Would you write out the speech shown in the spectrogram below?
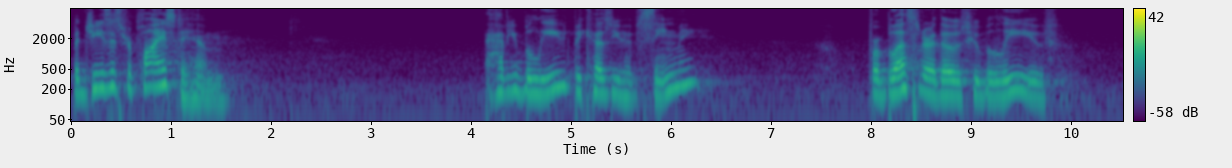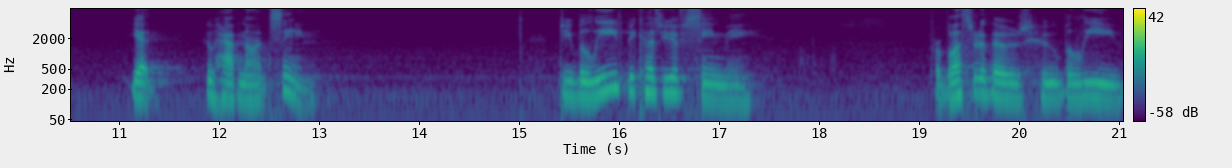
But Jesus replies to him, Have you believed because you have seen me? For blessed are those who believe, yet who have not seen. Do you believe because you have seen me? For blessed are those who believe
